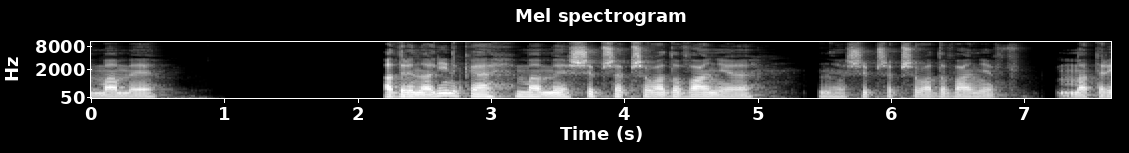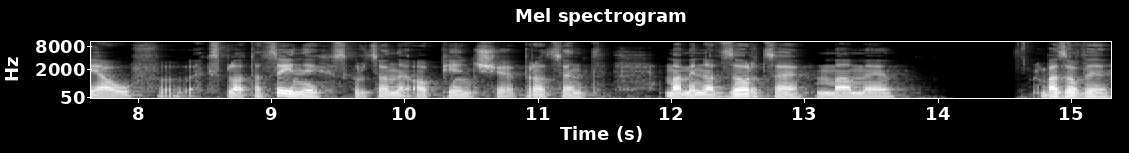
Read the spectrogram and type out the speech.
Mamy adrenalinkę, mamy szybsze przeładowanie, szybsze przeładowanie materiałów eksploatacyjnych, skrócone o 5%. Mamy nadzorcę, mamy bazowy,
